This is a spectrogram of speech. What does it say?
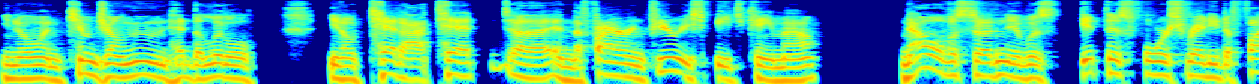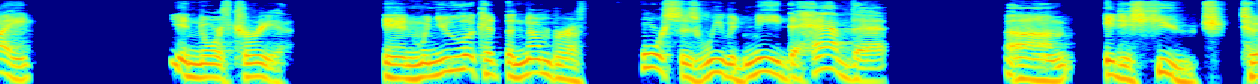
you know, and Kim Jong Un had the little, you know, tete a tete uh, and the fire and fury speech came out. Now all of a sudden it was get this force ready to fight in North Korea. And when you look at the number of forces we would need to have that, um, it is huge to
